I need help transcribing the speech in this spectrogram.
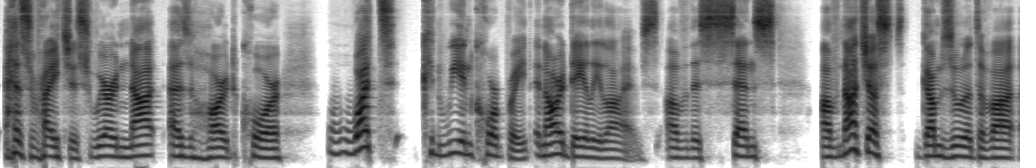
as righteous. We are not as hardcore. What could we incorporate in our daily lives of this sense of not just gamzu latova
